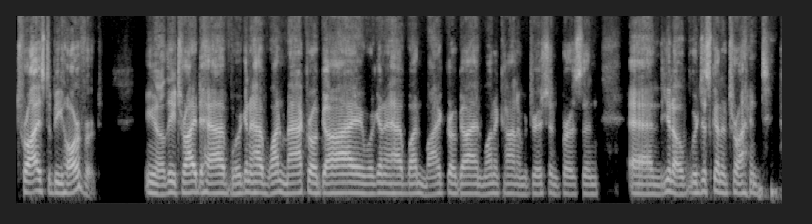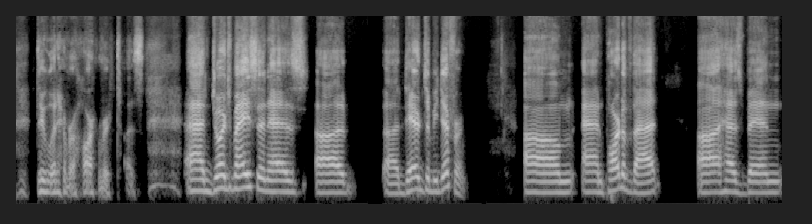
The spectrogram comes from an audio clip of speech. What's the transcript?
tries to be Harvard. You know, they tried to have, we're going to have one macro guy, we're going to have one micro guy and one econometrician person. And, you know, we're just going to try and do whatever Harvard does. And George Mason has uh, uh, dared to be different. Um, and part of that uh, has been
